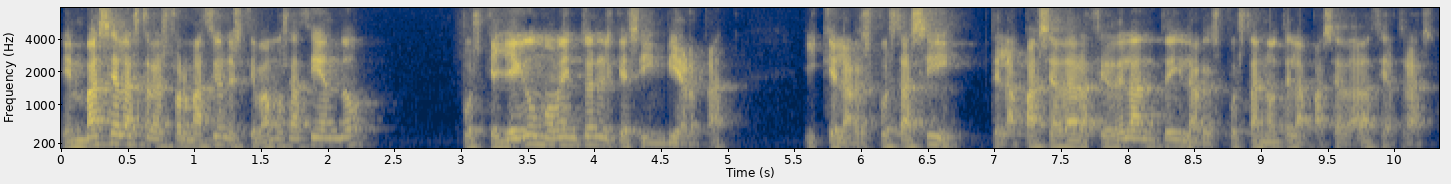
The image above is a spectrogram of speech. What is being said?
en base a las transformaciones que vamos haciendo, pues que llegue un momento en el que se invierta y que la respuesta sí te la pase a dar hacia adelante y la respuesta no te la pase a dar hacia atrás.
